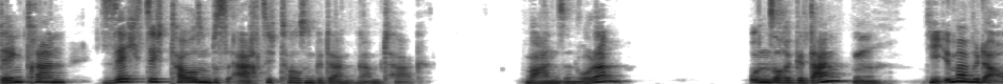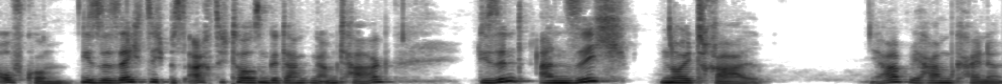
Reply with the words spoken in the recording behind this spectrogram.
Denk dran, 60.000 bis 80.000 Gedanken am Tag. Wahnsinn, oder? Unsere Gedanken, die immer wieder aufkommen, diese 60 bis 80.000 Gedanken am Tag, die sind an sich neutral. Ja, wir haben keine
